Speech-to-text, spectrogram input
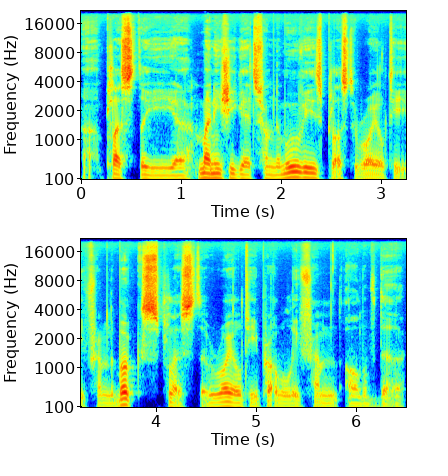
Uh, plus the uh, money she gets from the movies, plus the royalty from the books, plus the royalty probably from all of the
